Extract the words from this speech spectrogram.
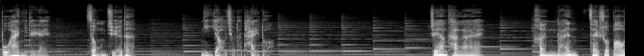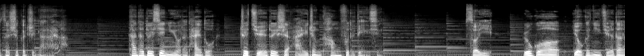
不爱你的人。总觉得你要求的太多，这样看来，很难再说包子是个直男癌了。看他对现女友的态度，这绝对是癌症康复的典型。所以，如果有个你觉得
